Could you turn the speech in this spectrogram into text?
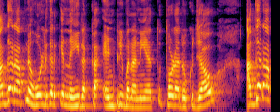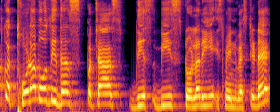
अगर आपने होल्ड करके नहीं रखा एंट्री बनानी है तो थोड़ा रुक जाओ। अगर आपका थोड़ा बहुत ही दस पचास बीस बीस डॉलर ही इसमें इन्वेस्टेड है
